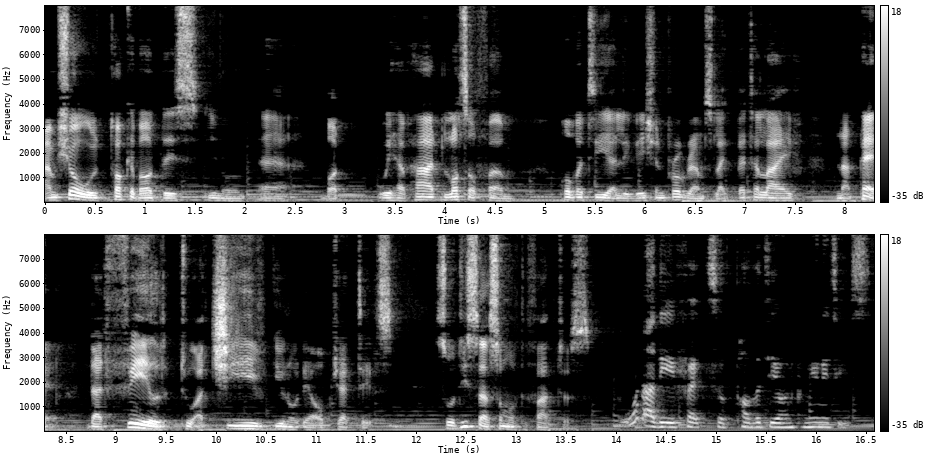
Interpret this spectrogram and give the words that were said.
I'm sure we'll talk about this, you know, uh, but we have had lots of um, poverty alleviation programs like Better Life, NAPEP that failed to achieve, you know, their objectives. So these are some of the factors. What are the effects of poverty on communities?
